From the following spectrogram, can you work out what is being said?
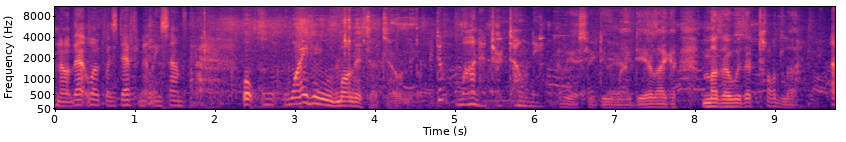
no. That look was definitely something. Well, why do you monitor Tony? I don't monitor Tony. Oh, yes, you do, my dear, like a mother with a toddler. Uh,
